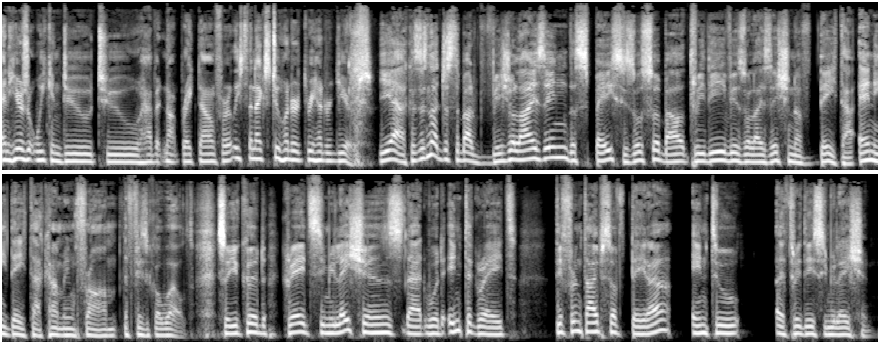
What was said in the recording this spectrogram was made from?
and here's what we can do to have it not break down for at least the next 200 300 years. Yeah because it's not just about visualizing. The space it's also about 3d visualization of data any data coming from the physical world. So you could create simulations that would integrate different types of data into a 3D simulation.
